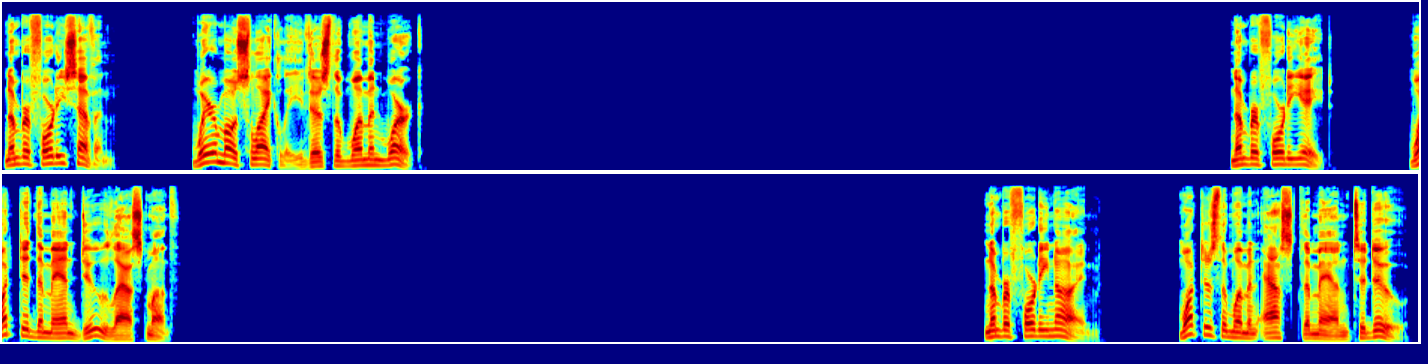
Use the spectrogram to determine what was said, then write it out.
Number 47. Where most likely does the woman work? Number 48. What did the man do last month? Number 49. What does the woman ask the man to do?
